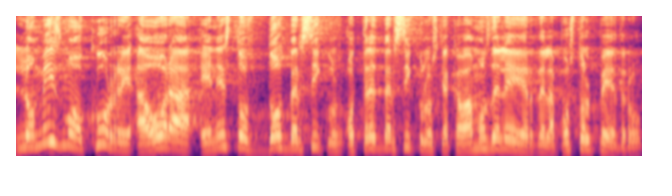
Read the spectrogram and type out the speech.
lo mismo ocurre ahora en estos dos versículos o tres versículos que acabamos de leer del apóstol Pedro,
